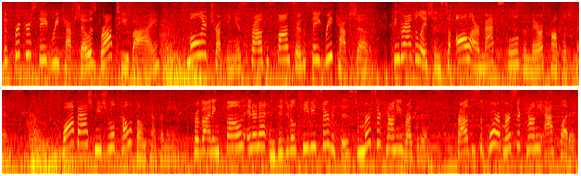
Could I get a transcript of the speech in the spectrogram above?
The Fricker State Recap Show is brought to you by Moeller Trucking is proud to sponsor the State Recap Show. Congratulations to all our MAC schools and their accomplishments. Wabash Mutual Telephone Company, providing phone, internet, and digital TV services to Mercer County residents. Proud to support Mercer County athletics.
